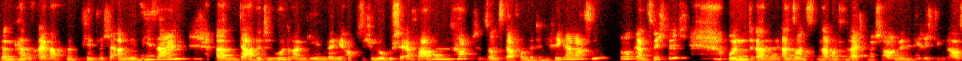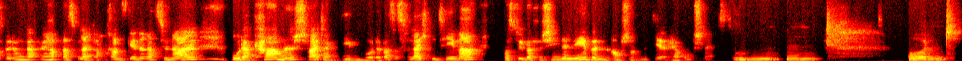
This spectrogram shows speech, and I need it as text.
dann kann es einmal frühkindliche Amnesie sein. Ähm, da bitte nur dran gehen, wenn ihr auch psychologische Erfahrungen habt, sonst davon bitte die Finger lassen. So, ganz wichtig. Und ähm, ansonsten aber vielleicht mal schauen, wenn ihr die richtigen Ausbildungen dafür habt, was vielleicht auch transgenerational oder karmisch weitergegeben wurde. Was ist vielleicht ein Thema, was du über verschiedene Leben auch schon mit dir herumschleppst? Mhm, mh. Und,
